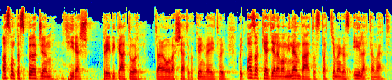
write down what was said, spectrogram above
Azt mondta Spurgeon, híres prédikátor, talán olvassátok a könyveit, hogy, hogy az a kegyelem, ami nem változtatja meg az életemet,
